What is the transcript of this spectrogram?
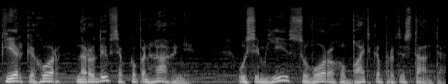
К'єркегор народився в Копенгагені у сім'ї суворого батька-протестанта.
